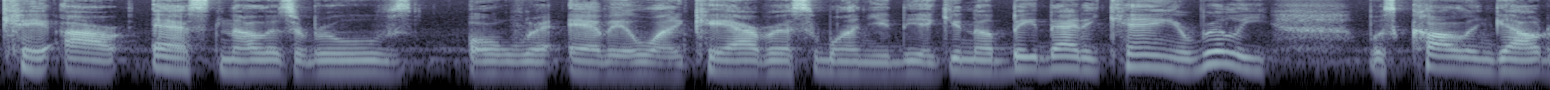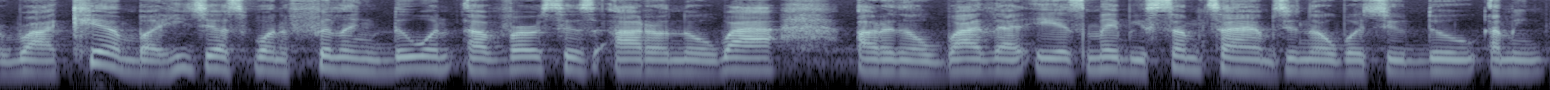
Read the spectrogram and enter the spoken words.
KRS Knowledge Rules over everyone. KRS One, you dig? You know, Big Daddy Kane really was calling out Rakim, but he just wasn't feeling doing a verses. I don't know why. I don't know why that is. Maybe sometimes you know what you do. I mean,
